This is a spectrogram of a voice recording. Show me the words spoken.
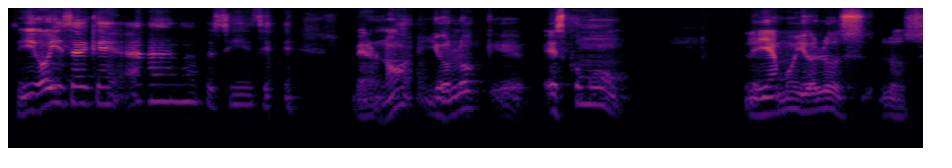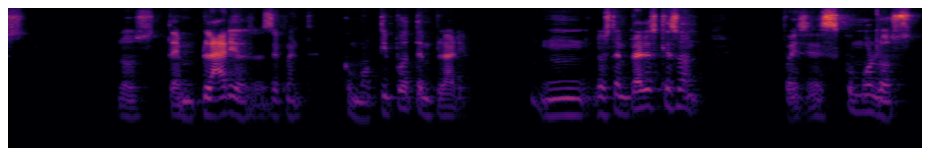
Sí, oye, ¿sabe qué? Ah, no, pues sí, sí. Pero no, yo lo que es como le llamo yo los, los, los templarios, haz cuenta, como tipo templario. Mm, Los templarios, ¿qué son? Pues es como los,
